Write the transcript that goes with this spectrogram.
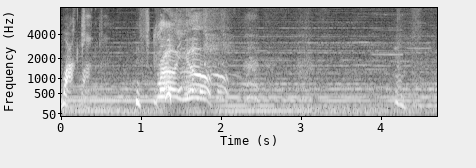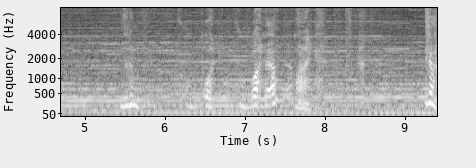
walking. Screw you! Then what, what am I? I,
